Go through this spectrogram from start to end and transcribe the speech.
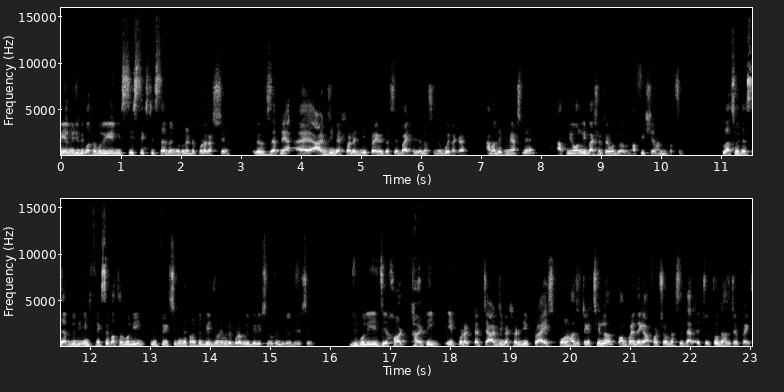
রিয়েলমি যদি কথা বলি রিয়েলমি সি সিক্সটি সেভেন নতুন একটা প্রোডাক্ট আসছে। এটা হচ্ছে আপনি আট জিবি একশো আঠাশ জিবি প্রায় হইতেছে বাইশ হাজার নশো নব্বই টাকা। আমাদের এখানে আসলে আপনি অনলি বাইশ হাজার টাকার মধ্যে পাবেন অফিসিয়াল হান্ড্রেড পার্সেন্ট প্লাস হইতেছে আপনি যদি ইনফিনিক্স এর কথা বলি ইনফিনিক্স কিন্তু এখন হয়তো বেশ জনপ্রিয় প্রোডাক্টগুলো বেরিয়েছে, নতুন যেগুলো বেরিয়েছে। যে বলি যে হট থার্টি এই প্রোডাক্টটার চার জিবি একশো জিবি প্রাইস পনেরো হাজার টাকা ছিল কোম্পানি থেকে অফার চলতেছে তার চোদ্দ হাজার টাকা প্রাইস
